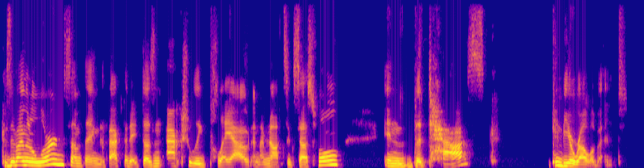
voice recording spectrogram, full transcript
Because if I'm going to learn something, the fact that it doesn't actually play out and I'm not successful in the task can be irrelevant.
